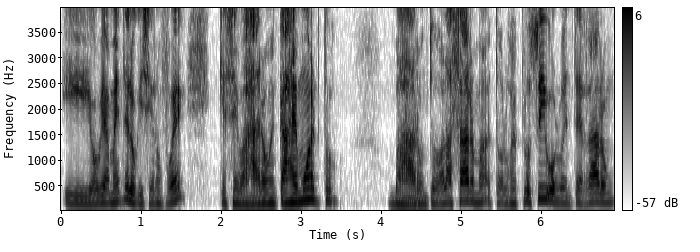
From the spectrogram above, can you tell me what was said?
Y obviamente lo que hicieron fue que se bajaron en caja de muertos, bajaron todas las armas, todos los explosivos, lo enterraron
